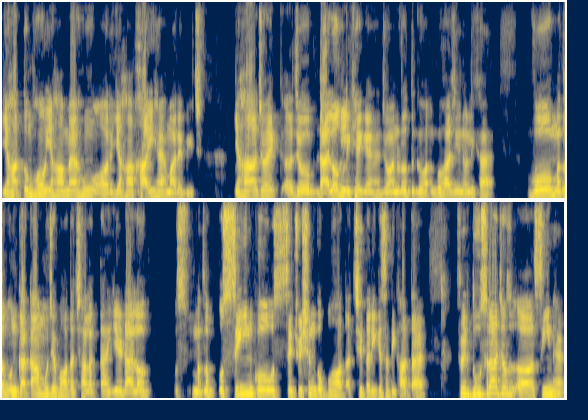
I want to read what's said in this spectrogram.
यहाँ तुम हो, यहाँ मैं हूँ और यहाँ खाई है हमारे बीच। यहाँ जो एक जो डायलॉग लिखे गए हैं जो अनिरुद्ध गुहा जी ने लिखा है वो मतलब उनका काम मुझे बहुत अच्छा लगता है। ये डायलॉग उस मतलब उस सीन को उस सिचुएशन को बहुत अच्छी तरीके से दिखाता है। फिर दूसरा जो आ, सीन है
